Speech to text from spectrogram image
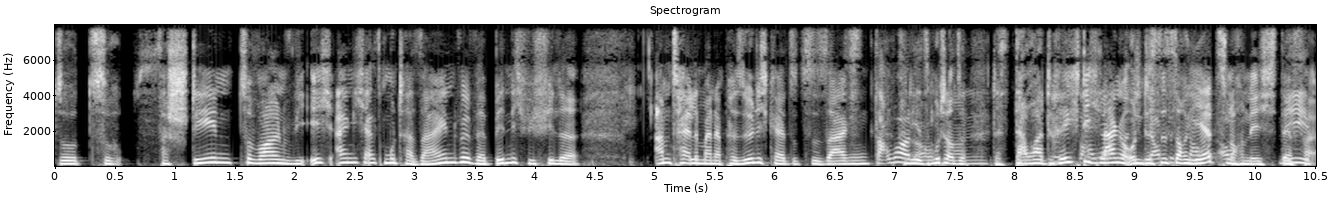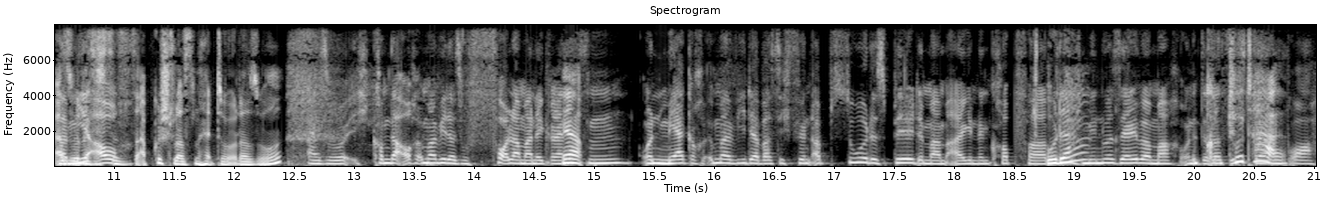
so zu verstehen zu wollen, wie ich eigentlich als Mutter sein will. Wer bin ich? Wie viele Anteile meiner Persönlichkeit sozusagen Das dauert jetzt auch, Mutter und so. Das dauert Das richtig dauert. lange Ich und das glaub, ist das auch dauert jetzt auch- noch nicht der Nee, Fall, also dass ich auch. das abgeschlossen hätte oder so. Also ich komme da auch immer wieder so voll an meine Grenzen und merke auch immer wieder, was ich für ein absurdes Bild in meinem eigenen Kopf habe, Oder? das ich mir nur selber mache und das Total. Ich so, boah,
